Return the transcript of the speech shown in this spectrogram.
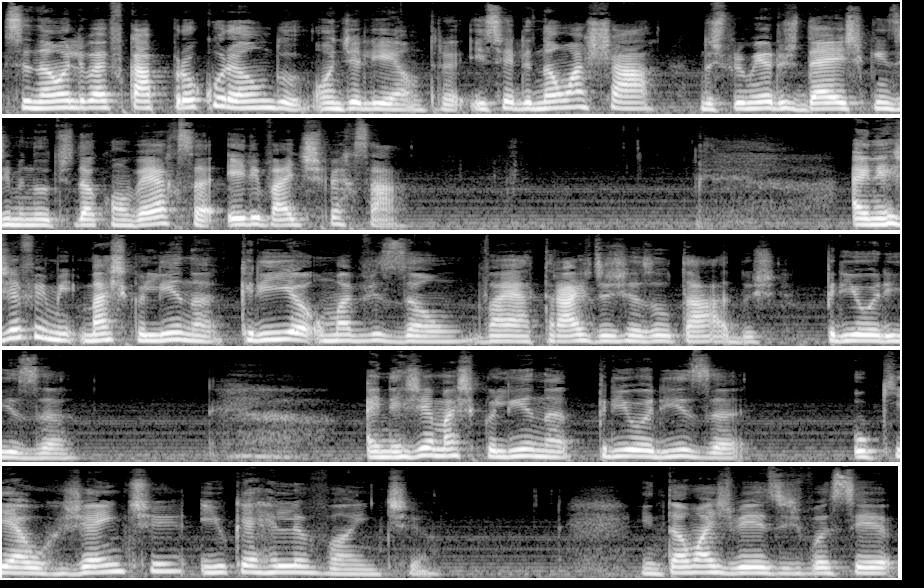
Senão ele vai ficar procurando onde ele entra. E se ele não achar nos primeiros 10, 15 minutos da conversa, ele vai dispersar. A energia masculina cria uma visão, vai atrás dos resultados, prioriza. A energia masculina prioriza o que é urgente e o que é relevante. Então, às vezes, você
